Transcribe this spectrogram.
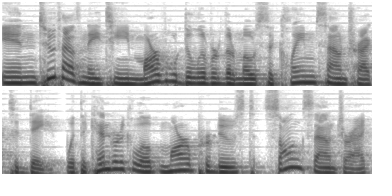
In 2018, Marvel delivered their most acclaimed soundtrack to date, with the Kendrick Lamar produced song soundtrack,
